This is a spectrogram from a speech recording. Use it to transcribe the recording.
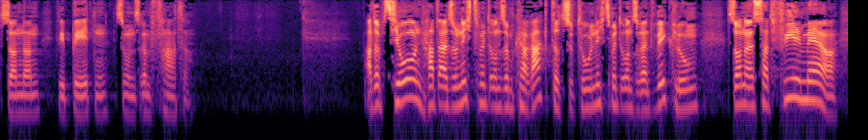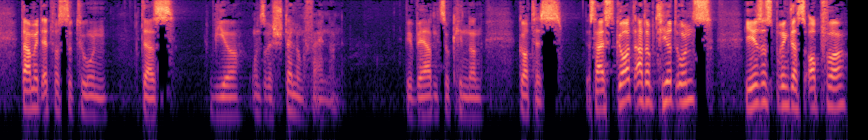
sondern wir beten zu unserem Vater. Adoption hat also nichts mit unserem Charakter zu tun, nichts mit unserer Entwicklung, sondern es hat viel mehr damit etwas zu tun, dass wir unsere Stellung verändern. Wir werden zu Kindern Gottes. Das heißt, Gott adoptiert uns, Jesus bringt das Opfer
